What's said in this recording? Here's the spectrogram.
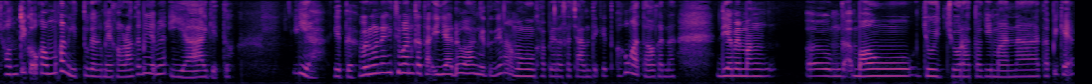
Cantik kok kamu? Kan gitu kan banyak orang. Tapi dia bilang iya gitu iya gitu. Benar-benar yang cuman kata iya doang gitu. Dia nggak mau ngungkapin rasa cantik itu. Aku nggak tahu karena dia memang eh, nggak uh, mau jujur atau gimana. Tapi kayak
